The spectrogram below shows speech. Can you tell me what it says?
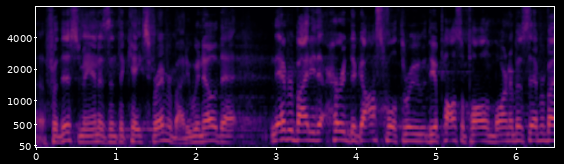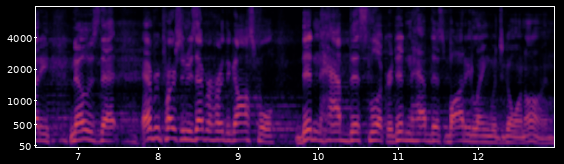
uh, for this man isn't the case for everybody. We know that everybody that heard the gospel through the Apostle Paul and Barnabas, everybody knows that every person who's ever heard the gospel didn't have this look or didn't have this body language going on.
